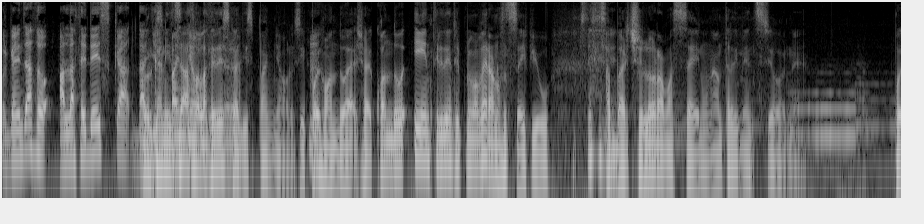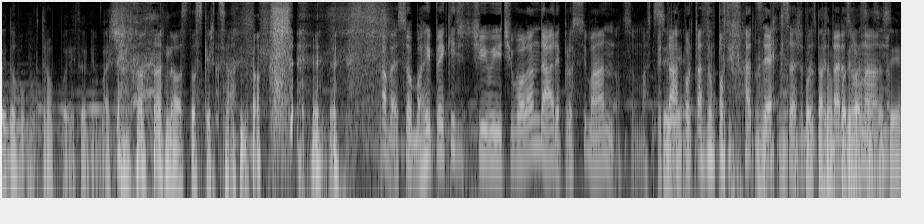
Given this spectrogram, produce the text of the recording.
Organizzato alla tedesca dagli organizzato spagnoli. alla tedesca però. dagli spagnoli. Sì, poi Mm. quando, è- cioè, quando entri dentro il primavera non sei più Sì, sì. a Barcellona, ma sei in un'altra dimensione. Poi dopo purtroppo ritorni a Barcellona. no, sto scherzando. Vabbè, insomma, per chi ci, ci vuole andare prossimo anno, insomma, aspettate, Sì. portate un po' di pazienza, c'è da Portate un po' di un pazienza, sì.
